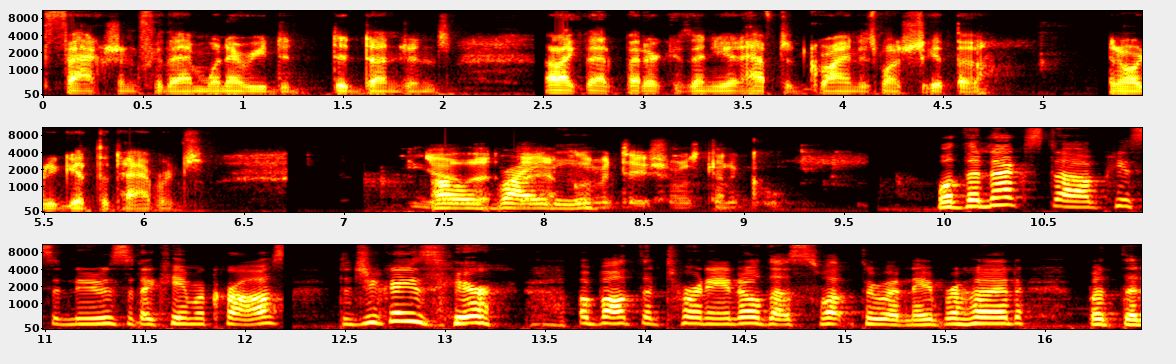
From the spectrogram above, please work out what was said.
faction for them whenever you did, did dungeons. I like that better because then you didn't have to grind as much to get the in order to get the tabards. Yeah, oh, that, that Alrighty. implementation was kind of cool. Well, the next uh, piece of news that I came across. Did you guys hear about the tornado that swept through a neighborhood? But the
